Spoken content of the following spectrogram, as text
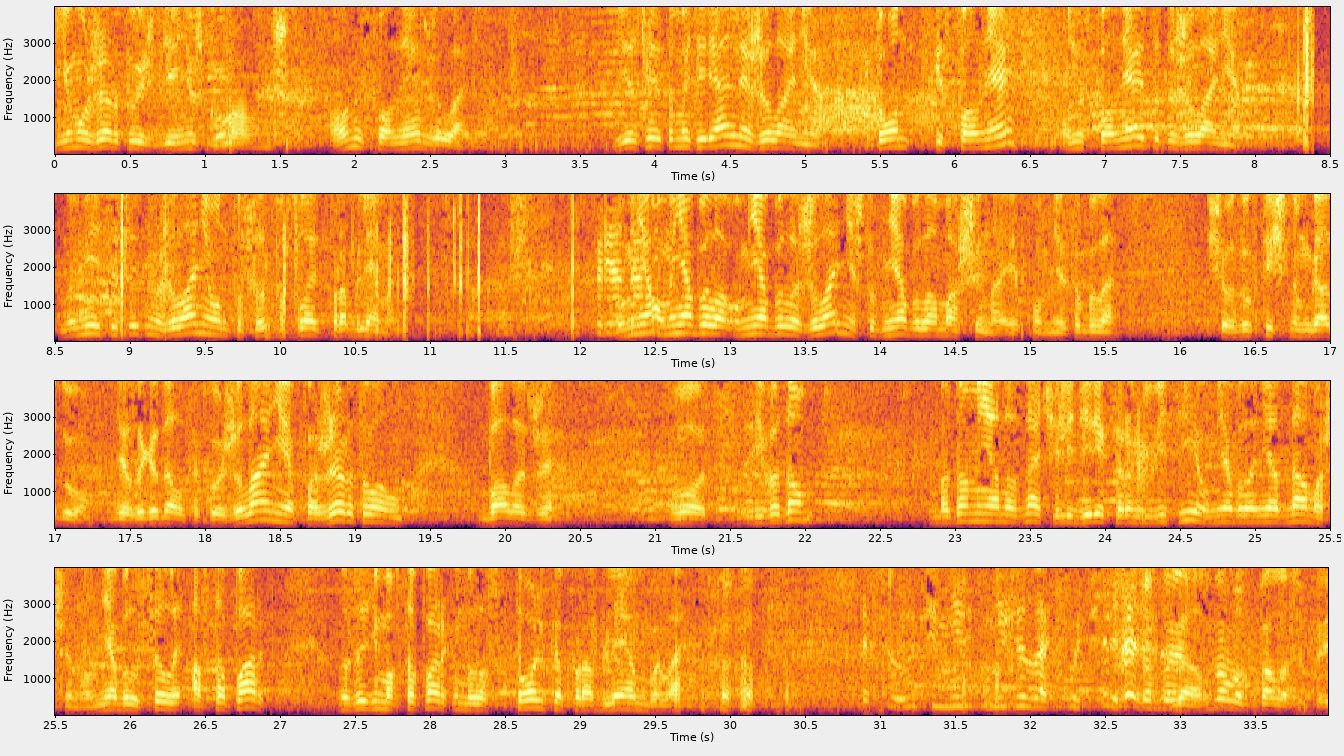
Ему жертвуешь денежку, а он исполняет желание. Если это материальное желание, то он исполняет, он исполняет это желание. Но вместе с этим желанием он посыл- посылает проблемы. У меня, у, меня было, у меня было желание, чтобы у меня была машина. Я помню, это было еще в 2000 году. Я загадал такое желание, пожертвовал Баладжи. Вот. И потом, потом меня назначили директором BBT. У меня была не одна машина, у меня был целый автопарк. Но с этим автопарком было столько проблем было. Так что лучше не, не желать потерять. Чтобы Да. снова к Балаше приехать.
